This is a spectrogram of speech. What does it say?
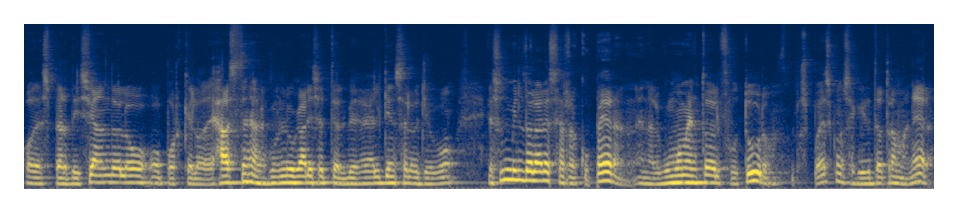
o desperdiciándolo o porque lo dejaste en algún lugar y se te olvidó y alguien se lo llevó, esos mil dólares se recuperan en algún momento del futuro. Los puedes conseguir de otra manera.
